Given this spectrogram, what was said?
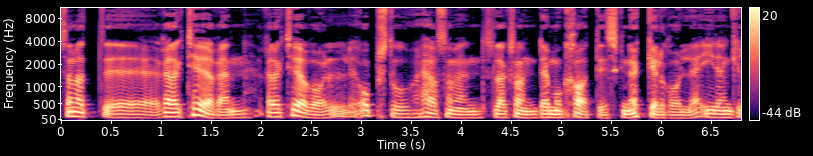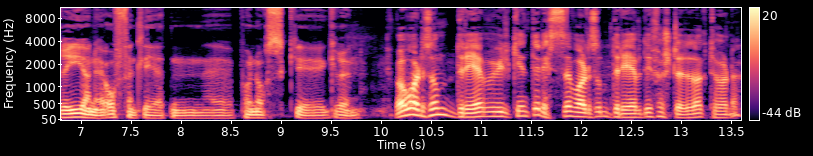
Sånn at redaktøren, redaktørrollen oppsto her som en slags sånn demokratisk nøkkelrolle i den gryende offentligheten på norsk grunn. Hva var det som drev, Hvilke interesser var det som drev de første redaktørene?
